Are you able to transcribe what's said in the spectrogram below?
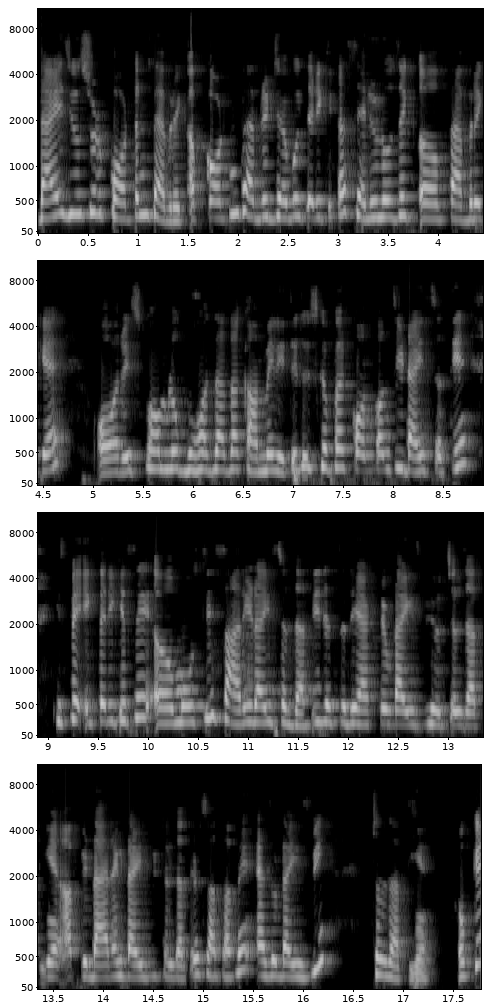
dyes use to cotton fabric अब कॉटन फैब्रिक जो है, वो एक तरीके का सेल्यूलोजिक फैब्रिक है और इसको हम लोग बहुत ज़्यादा काम में लेते हैं तो इसके ऊपर कौन कौन सी डाइस चलती है? इस पर एक तरीके से मोस्टली uh, सारी डाइस चल जाती है जैसे रिएक्टिव डाइस भी चल जाती हैं आपकी डायरेक्ट डाइस भी चल जाती है और साथ साथ में एजो डाइस भी चल जाती हैं ओके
